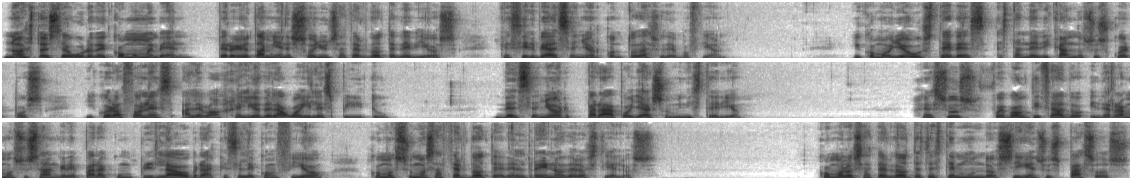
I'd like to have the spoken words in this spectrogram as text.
No estoy seguro de cómo me ven, pero yo también soy un sacerdote de Dios que sirve al Señor con toda su devoción. Y como yo, ustedes están dedicando sus cuerpos y corazones al Evangelio del agua y el Espíritu, del Señor para apoyar su ministerio. Jesús fue bautizado y derramó su sangre para cumplir la obra que se le confió como sumo sacerdote del reino de los cielos. Como los sacerdotes de este mundo siguen sus pasos,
